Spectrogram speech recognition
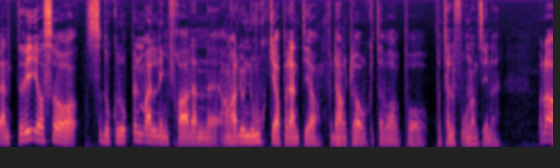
venter vi, og så, så dukker det opp en melding fra den eh, Han hadde jo Nokia på den tida, fordi han klarer ikke å ta vare på, på telefonene sine. Og da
